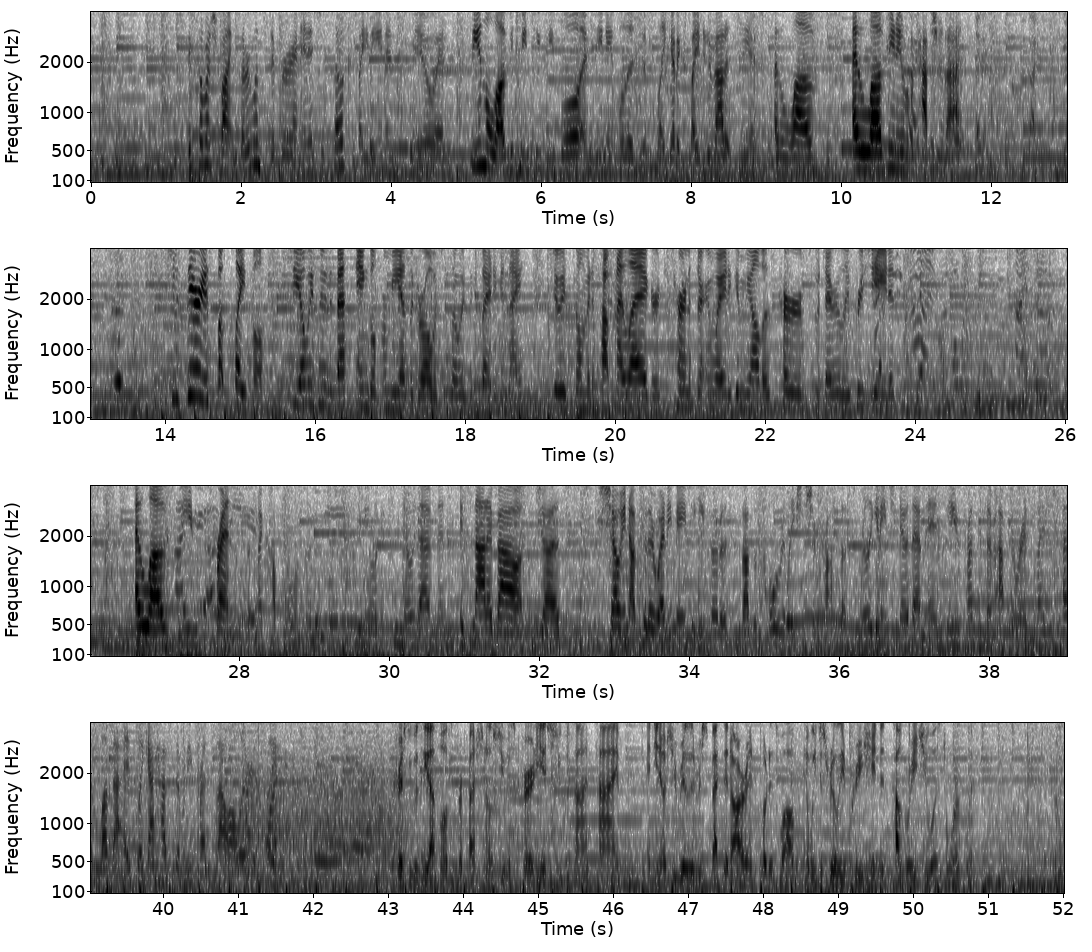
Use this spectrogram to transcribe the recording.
It's so much fun because everyone's different and it's just so exciting and it's new and seeing the love between two people and being able to just like get excited about it to me, I just I love I love being able to capture that. She was serious but playful. She always knew the best angle for me as a girl, which is always exciting and nice. She always told me to pop my leg or to turn a certain way to give me all those curves, which I really appreciated. I love being friends with my couples and just being able to get to know them. And it's not about just showing up to their wedding day and taking photos. It's about this whole relationship process and really getting to know them and being friends with them afterwards. And I just, I love that. It's like I have so many friends now all over the place. Christy was the utmost professional. She was courteous, she was on time, and you know, she really respected our input as well, and we just really appreciated how great she was to work with.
